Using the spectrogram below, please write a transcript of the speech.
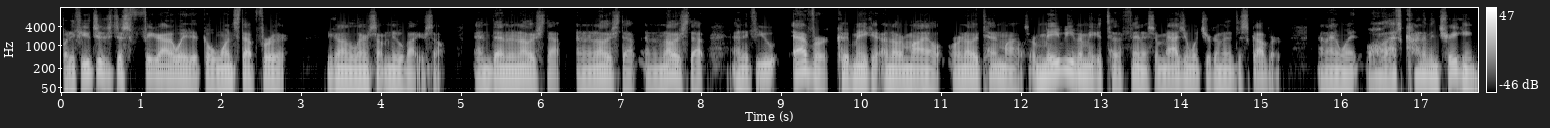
But if you just, just figure out a way to go one step further, you're going to learn something new about yourself. And then another step and another step and another step. And if you ever could make it another mile or another 10 miles, or maybe even make it to the finish, imagine what you're going to discover. And I went, oh, that's kind of intriguing.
